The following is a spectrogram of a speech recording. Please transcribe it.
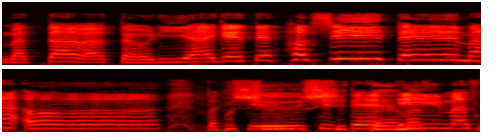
または取り上げてほしいテーマを募集しています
